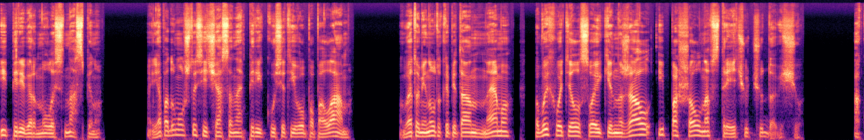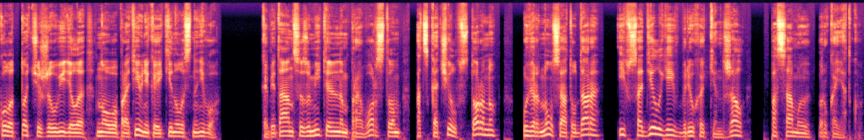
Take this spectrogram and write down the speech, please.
и перевернулась на спину. Я подумал, что сейчас она перекусит его пополам. В эту минуту капитан Немо выхватил свой кинжал и пошел навстречу чудовищу. Акула тотчас же увидела нового противника и кинулась на него. Капитан с изумительным проворством отскочил в сторону, увернулся от удара и всадил ей в брюхо кинжал по самую рукоятку.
